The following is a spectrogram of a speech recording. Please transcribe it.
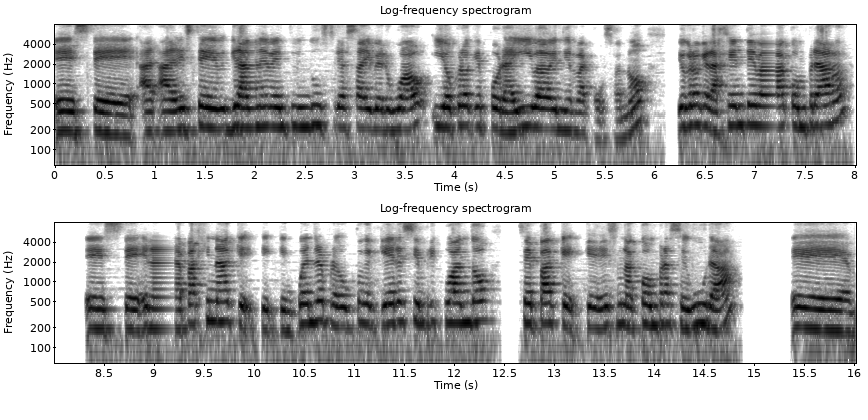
este, a, este gran evento industria Cyber Wow y yo creo que por ahí va a venir la cosa, ¿no? Yo creo que la gente va a comprar este, en la página que, que, encuentre el producto que quiere siempre y cuando sepa que, que es una compra segura eh,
